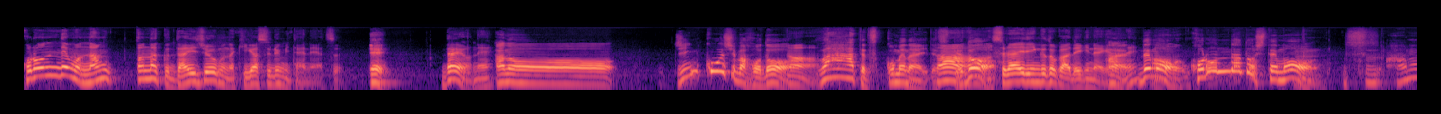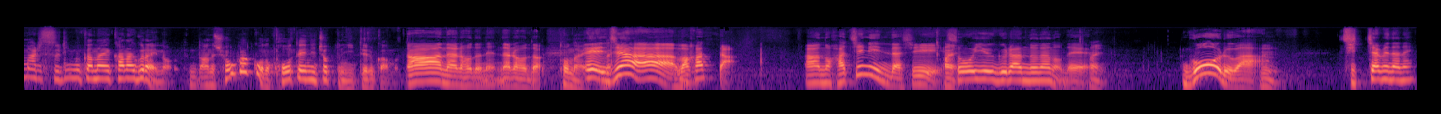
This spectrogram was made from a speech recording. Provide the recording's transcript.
転んでもなんとなく大丈夫な気がするみたいなやつ。ええ。だよね。あのー人工芝ほどわーって突っ込めないですけあどあスライディングとかはできないけどね、はい、でも転んだとしても、すあんまりスリムかないかなぐらいのあの小学校の校庭にちょっと似てるかも。ああなるほどね。なるほど。都内のね。えじゃあ、うん。分かった。あの8人だし、はい。そういうグラウンドなので、はい、ゴールはうん、ちっちゃめだね、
